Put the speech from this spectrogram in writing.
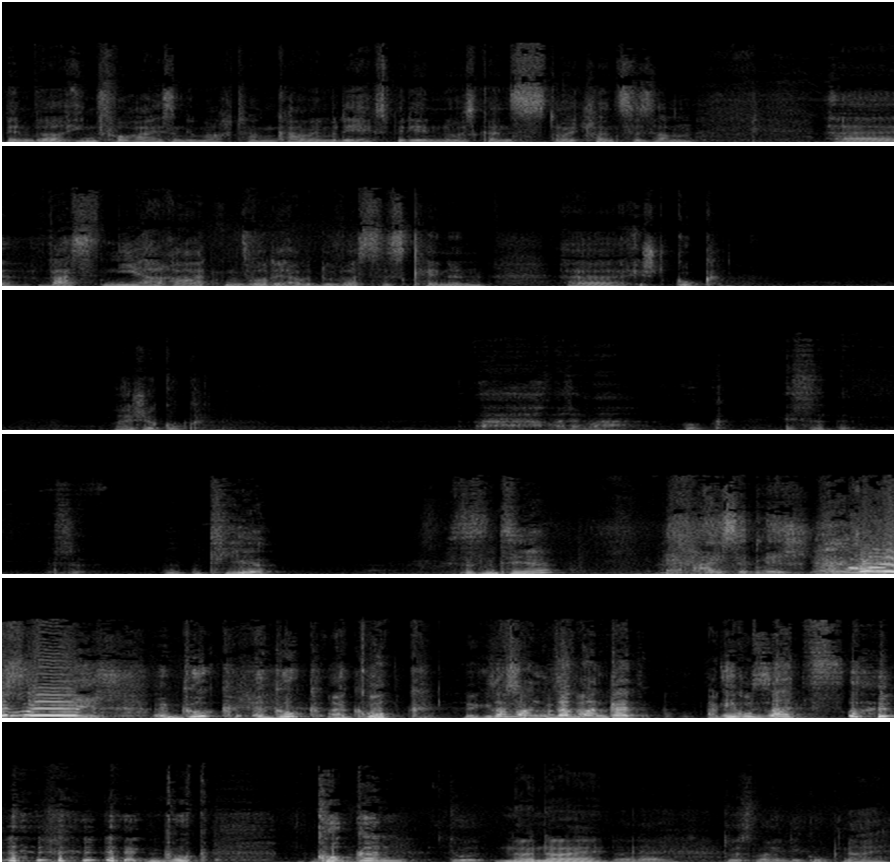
wenn wir Inforeisen gemacht haben, kamen immer die Expedienten aus ganz Deutschland zusammen. Äh, was nie erraten wurde, aber du wirst es kennen, äh, ist Guck. Weißt du, Guck? Ach, warte mal. Guck. Ist ein, ist ein Tier. Ist das ein Tier? Ich weiß es nicht. Scheiße! Ein Guck, ein Guck. Ah, guck. Da gibt's Sag mal, sag mal ganz, Ah, im Guck. Satz. Guck. Gucken. Nein, nein. Nein, nein, du es mal in die Guck, nein.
